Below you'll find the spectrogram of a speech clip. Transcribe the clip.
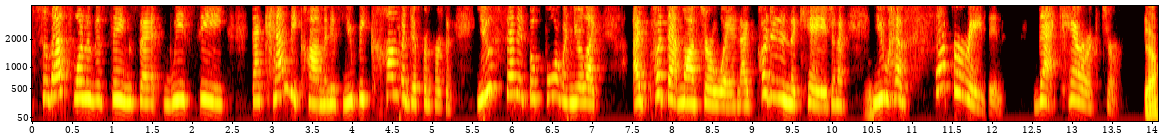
So that's one of the things that we see that can be common is you become a different person. You said it before when you're like, I put that monster away and I put it in the cage, and I, Hmm. you have separated that character Yeah.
